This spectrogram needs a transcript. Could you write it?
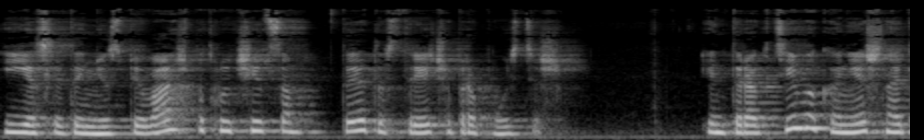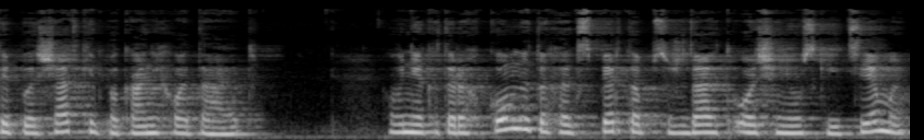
и если ты не успеваешь подключиться, ты эту встречу пропустишь. Интерактива, конечно, этой площадке пока не хватает. В некоторых комнатах эксперты обсуждают очень узкие темы,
